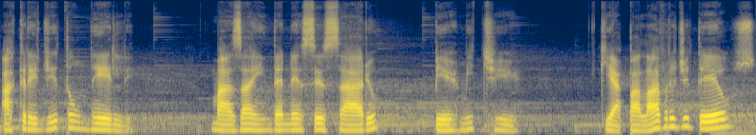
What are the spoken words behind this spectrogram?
acreditam nele mas ainda é necessário permitir que a palavra de Deus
